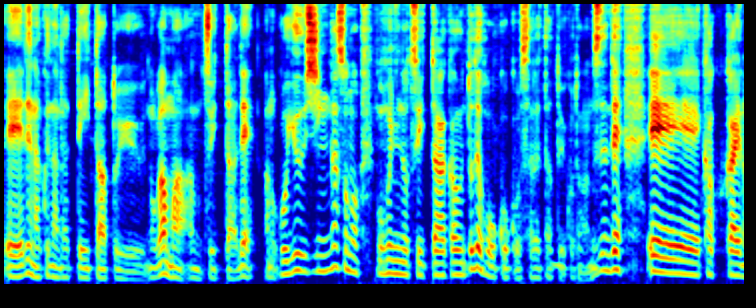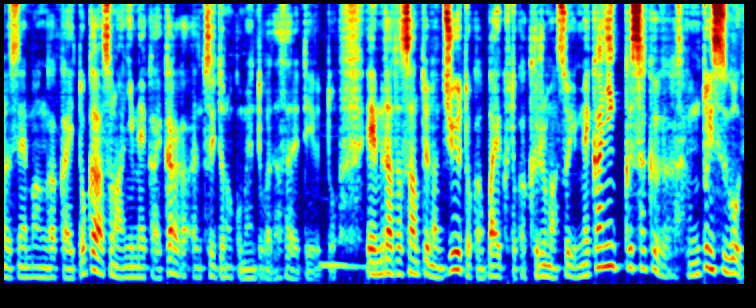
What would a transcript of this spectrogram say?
えーで亡くなられていたというのが、まあ、あのツイッターであのご友人がそのご本人のツイッターアカウントで報告をされたということなんですね。で、えー各界のですね漫画界とかそのアニメ界からツイートのコメントが出されていると、えー村田さんというのは銃とかバイクとか車そういうメカニック作画が本当にすごい、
